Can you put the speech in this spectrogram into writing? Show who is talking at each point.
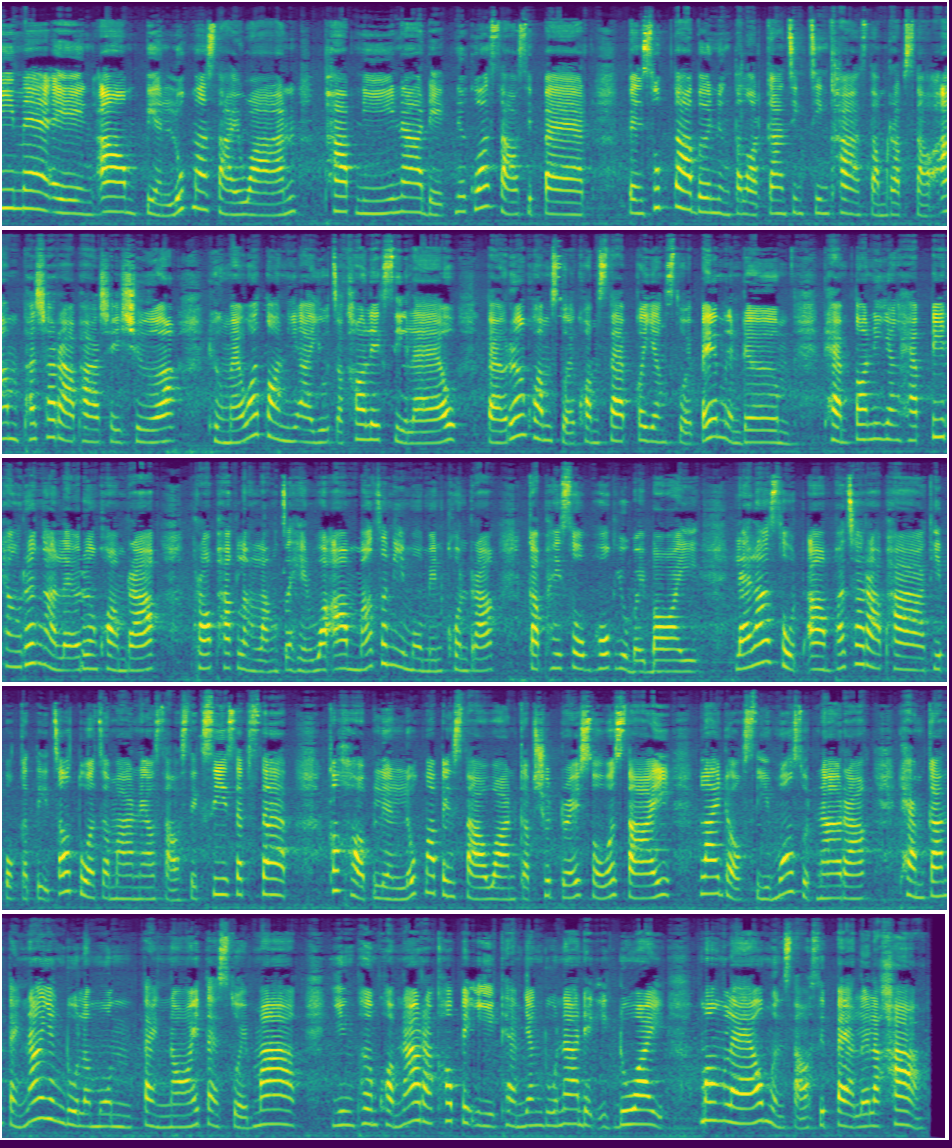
Speaker 1: นี่แม่เองอ้ามเปลี่ยนลุกมาสายหวาน ภาพนี้หน้าเด็กนึกว่าสาว 18 เป็นซุปตาเบอร์หนึ่งตลอดการจริง ๆ ค่ะสำหรับสาวอ้ำพัชราภาชัยเชื้อ ถึงแม้ว่าตอนนี้อายุจะเข้าเลขสี่แล้ว แต่เรื่องความสวยความแซ่บก็ยังสวยเป๊ะเหมือนเดิม แถมตอนนี้ยังแฮปปี้ทั้งเรื่องงานและเรื่องความรัก เพราะพักหลังๆ จะเห็นว่าอ้ำมักจะมีโมเมนต์คนรัก กับไฮโซโพกอยู่บ่อยๆ และล่าสุดอ้ำพัชราภาที่ปกติเจ้าตัวจะมาแนววสาวเซ็กซี่แซ่บๆ ก็ขอเปลี่ยนลุคมาเป็นสาวหวานกับชุดเดรสโอเวอร์ไซส์ลายดอกสีม่วงสุดน่ารัก แถมการแต่งหน้ายังดูละมุนแต่งน้อยแต่สวยมาก ยิ่งเพิ่มความน่ารักเข้าไปอีก แถมยังดูหน้าเด็กอีกด้วย มองแล้วเหมือนสาว 18 เลยล่ะค่ะ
